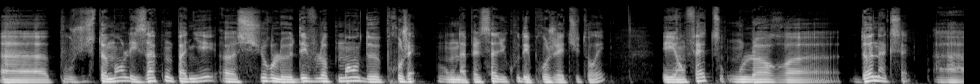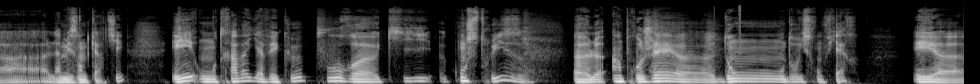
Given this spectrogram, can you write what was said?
euh, pour justement les accompagner euh, sur le développement de projets. On appelle ça du coup des projets tutorés. Et en fait, on leur euh, donne accès à la maison de quartier et on travaille avec eux pour euh, qu'ils construisent euh, le- un projet euh, dont, dont ils seront fiers. Et euh,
